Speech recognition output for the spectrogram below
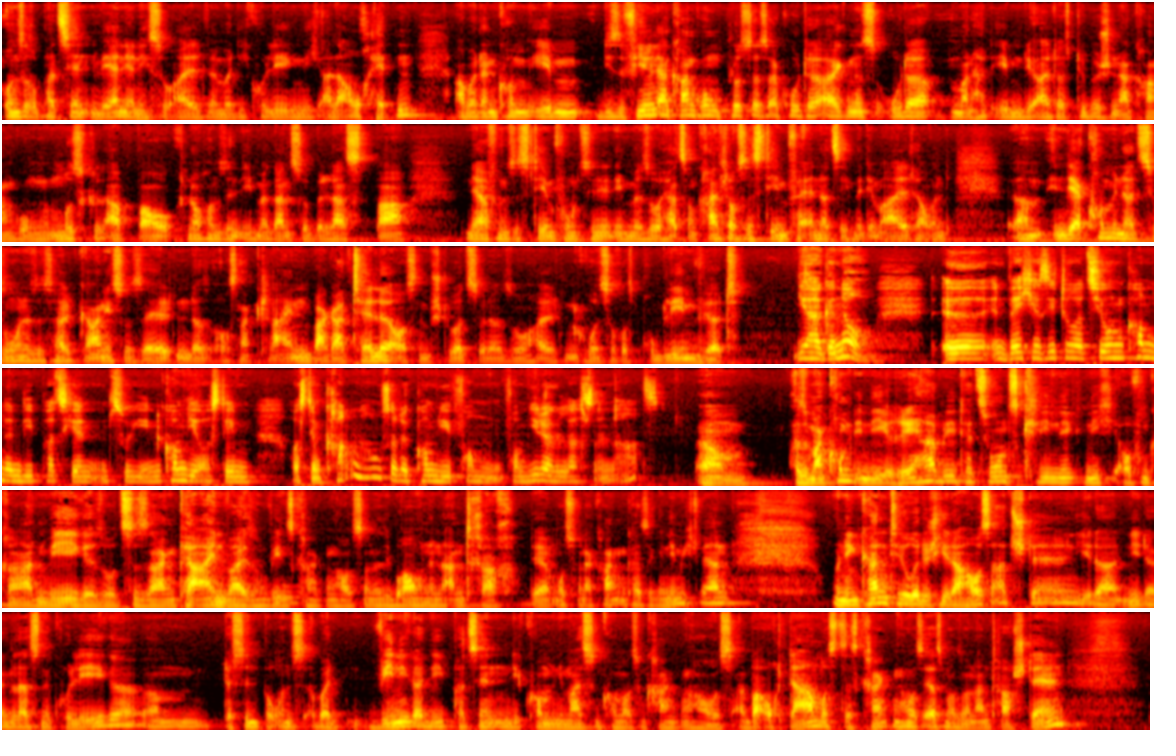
unsere Patienten wären ja nicht so alt, wenn wir die Kollegen nicht alle auch hätten. Aber dann kommen eben diese vielen Erkrankungen plus das akute Ereignis oder man hat eben die alterstypischen Erkrankungen. Muskelabbau, Knochen sind nicht mehr ganz so belastbar. Nervensystem funktioniert nicht mehr so, Herz- und Kreislaufsystem verändert sich mit dem Alter und ähm, in der Kombination ist es halt gar nicht so selten, dass aus einer kleinen Bagatelle, aus einem Sturz oder so halt ein größeres Problem wird. Ja, genau. Äh, in welcher Situation kommen denn die Patienten zu Ihnen? Kommen die aus dem, aus dem Krankenhaus oder kommen die vom, vom niedergelassenen Arzt? Ähm, also man kommt in die Rehabilitationsklinik nicht auf dem geraden Wege sozusagen per Einweisung wie ins Krankenhaus, sondern Sie brauchen einen Antrag, der muss von der Krankenkasse genehmigt werden. Und den kann theoretisch jeder Hausarzt stellen, jeder niedergelassene Kollege. Ähm, das sind bei uns aber weniger die Patienten, die kommen. Die meisten kommen aus dem Krankenhaus. Aber auch da muss das Krankenhaus erstmal so einen Antrag stellen.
